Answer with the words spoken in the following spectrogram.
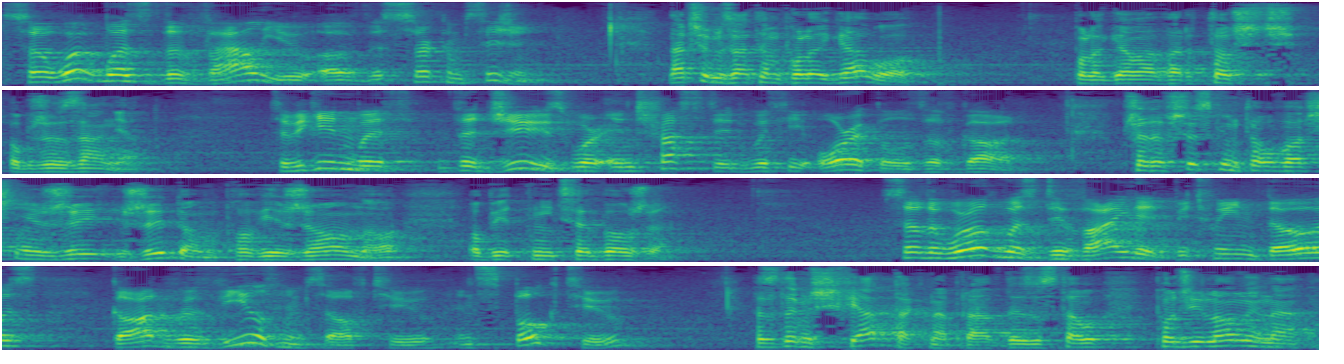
So, what was the value of the circumcision? Na czym zatem polegało? Polegała wartość obrzezania. To begin with, the Jews were entrusted with the oracles of God. Przede wszystkim to właśnie Ży- Żydom powierzono obietnice Boże. So, the world was divided between those God revealed himself to and spoke to, A zatem świat tak naprawdę został podzielony na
